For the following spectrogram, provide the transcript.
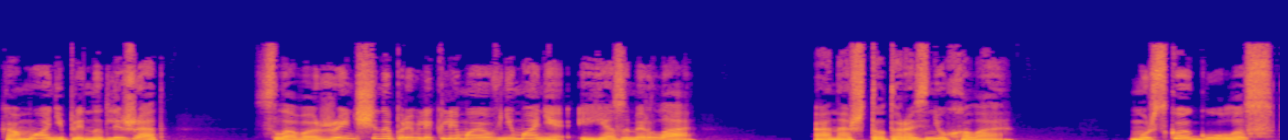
кому они принадлежат? Слова женщины привлекли мое внимание, и я замерла. Она что-то разнюхала. Мужской голос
